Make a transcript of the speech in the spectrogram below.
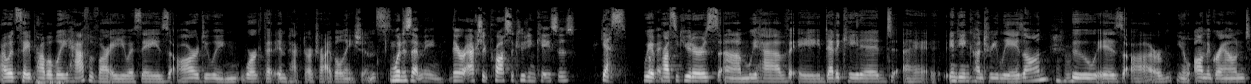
I would say probably half of our AUSAs are doing work that impact our tribal nations. What does that mean? They're actually prosecuting cases? Yes. We okay. have prosecutors. Um, we have a dedicated uh, Indian country liaison mm-hmm. who is our, you know, on the ground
